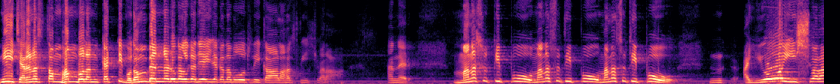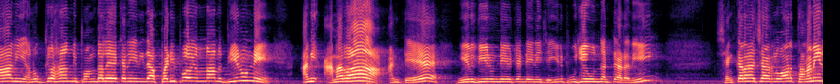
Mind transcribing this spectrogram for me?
నీ చరణస్తంభంబులన్ కట్టి బుధంబెన్నడు కల్గజేయ శ్రీ శ్రీకాళహస్తీశ్వర అన్నాడు. మనసు తిప్పు మనసు తిప్పు మనసు తిప్పు. అయ్యో ఈశ్వరా నీ అనుగ్రహాన్ని పొందలేక నేను ఇలా పడిపోయి ఉన్నాను దీనుణ్ణి. అని అనరా అంటే నేను దీనుణ్ణి ఏమిటండి? నేను చెయ్యని పూజ ఉందంటాడని శంకరాచార్యులు వారు తన మీద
